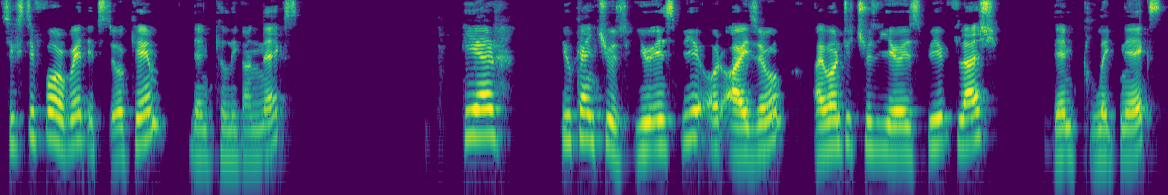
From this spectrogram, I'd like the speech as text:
64 bit it's okay. Then click on next. Here you can choose usb or iso i want to choose usb flash then click next.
